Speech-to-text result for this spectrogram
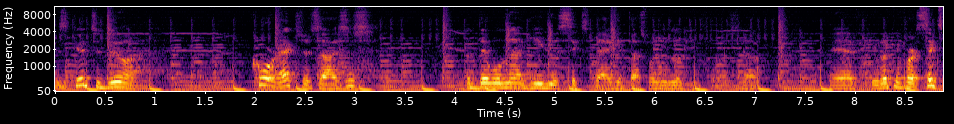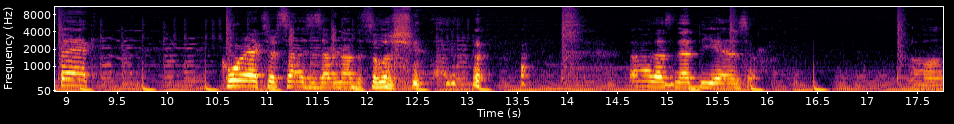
It's good to do core exercises, but they will not give you a six pack if that's what you're looking for. So, if you're looking for a six pack, core exercises are not the solution. uh, that's not the answer. Uh,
